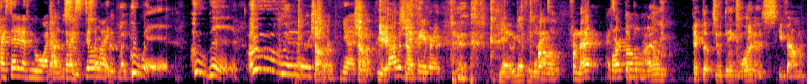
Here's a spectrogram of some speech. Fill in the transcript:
I said it as we were watching Nah, it that I still like. to look like- Who would? Who would? Who would? Chunk. Yeah, Chunk, Chunk. yeah, that was my favorite. Yeah, we're definitely gonna have From to. from that part though, I only picked up two things. One is he found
